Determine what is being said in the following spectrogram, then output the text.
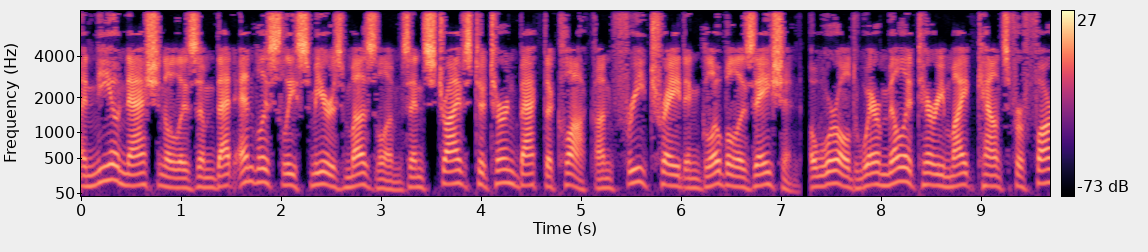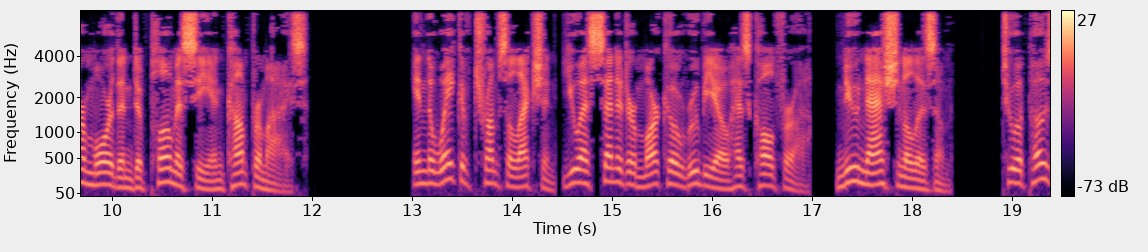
a neo-nationalism that endlessly smears Muslims and strives to turn back the clock on free trade and globalization, a world where military might counts for far more than diplomacy and compromise." In the wake of Trump's election, U.S. Senator Marco Rubio has called for a «new nationalism» To oppose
